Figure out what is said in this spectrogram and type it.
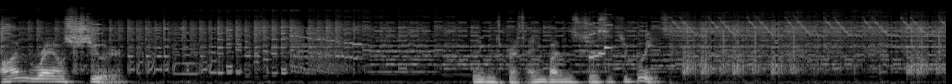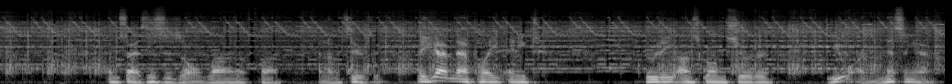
on-rail shooter. And you can press any buttons just as you please. Besides, this is a lot of fun. And I'm seriously, if you have not played any 2D on-scrolling shooter, you are missing out.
